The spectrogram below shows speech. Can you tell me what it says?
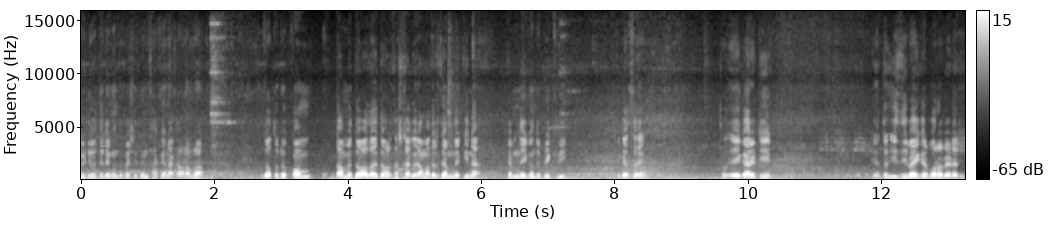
ভিডিও দিলে কিন্তু বেশি দিন থাকে না, কারণ আমরা যতটুকু কম দামে দেওয়া যায়, দেওয়ার চেষ্টা করি। আমাদের যেমনি কিনা তেমনি কিন্তু বিক্রি, ঠিক আছে? তো এই গাড়িটি কিন্তু ইজি বাইকের বড় ব্যাটারি।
